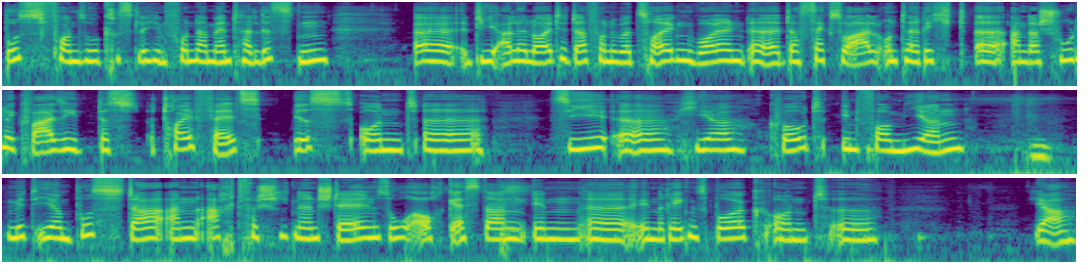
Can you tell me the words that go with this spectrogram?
Bus von so christlichen Fundamentalisten, äh, die alle Leute davon überzeugen wollen, äh, dass Sexualunterricht äh, an der Schule quasi des Teufels ist und äh, sie hier, quote, informieren mit ihrem Bus da an acht verschiedenen Stellen, so auch gestern in, in Regensburg und ja,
